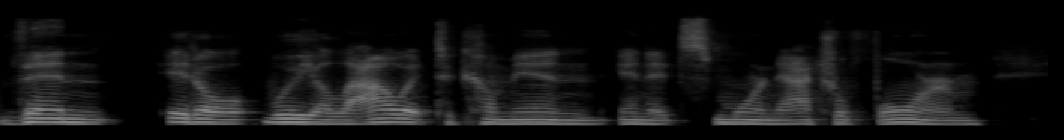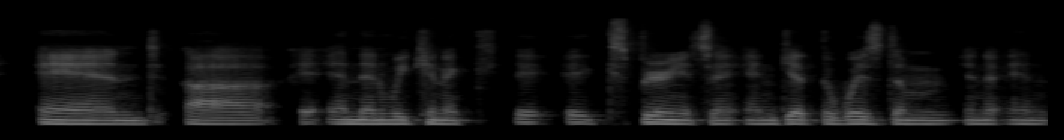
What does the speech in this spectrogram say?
then it'll we allow it to come in in its more natural form and uh and then we can ex- experience and get the wisdom in in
